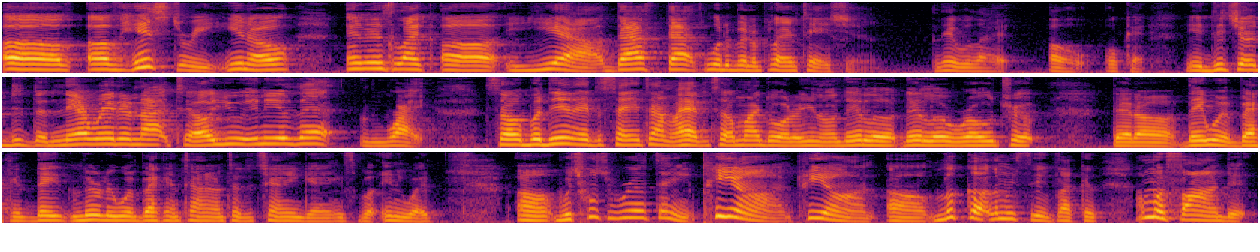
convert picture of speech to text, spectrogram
of of history. You know, and it's like, uh, yeah, that that would have been a plantation. They were like, oh, okay. Did your did the narrator not tell you any of that? Right. So, but then at the same time, I had to tell my daughter, you know, their little their little road trip that uh they went back and they literally went back in time to the chain gangs. But anyway, uh, which was a real thing. Peon, peon. Uh, look up. Let me see if I can. I'm gonna find it.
